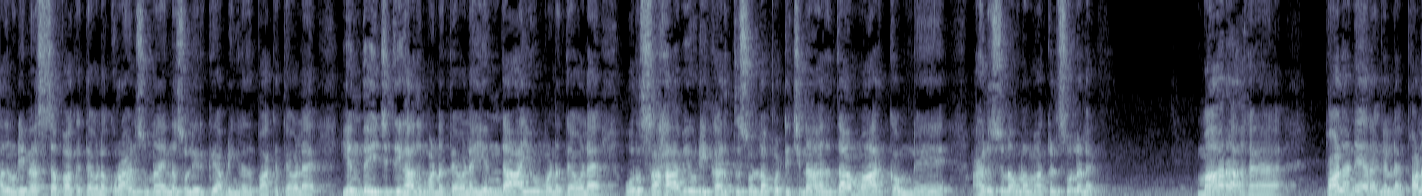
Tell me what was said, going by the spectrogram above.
அதனுடைய நஷ்ட பார்க்க தேவையில்ல. குரான் சொன்னால் என்ன சொல்லியிருக்கு அப்படிங்கறத பார்க்க தேவையில்ல. எந்த இஜித்திகாதும் பண்ண தேவையில்ல. எந்த ஆய்வும் பண்ண தேவையில்ல. ஒரு சஹாபியுடைய கருத்து சொல்லப்பட்டுச்சுன்னா அதுதான் மார்க்கம்னு அஹ்லுசுன்னா உலமாக்கள் சொல்லலை. மாறாக பல நேரங்களில் பல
